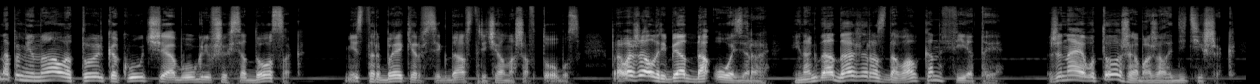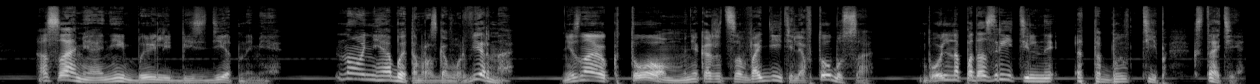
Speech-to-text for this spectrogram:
напоминала только куча обуглившихся досок. Мистер Беккер всегда встречал наш автобус, провожал ребят до озера, иногда даже раздавал конфеты. Жена его тоже обожала детишек, а сами они были бездетными. Но не об этом разговор, верно? Не знаю кто, мне кажется, водитель автобуса. Больно подозрительный это был тип. Кстати,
